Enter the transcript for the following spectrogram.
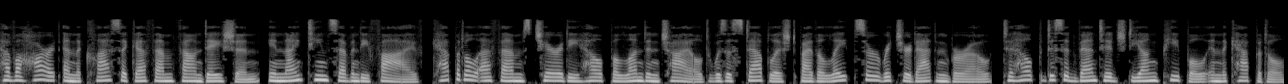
Have a Heart and the Classic FM Foundation. In 1975, Capital FM's charity Help a London Child was established by the late Sir Richard Attenborough, to help disadvantaged young people in the capital.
